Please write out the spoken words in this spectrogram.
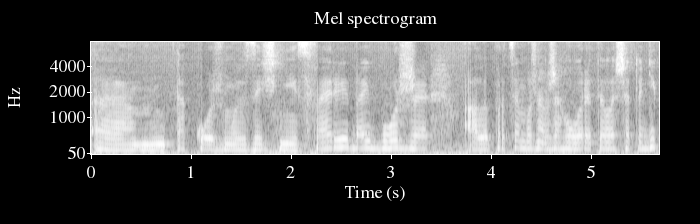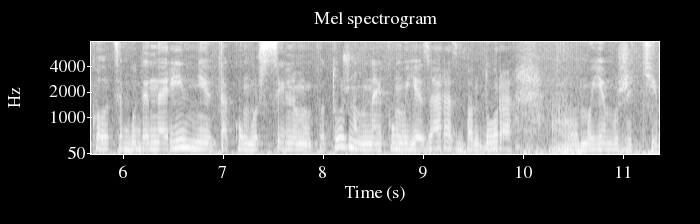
ем, також в музичній сфері, дай Боже. Але про це можна вже говорити лише тоді, коли це буде на рівні такому ж сильному, потужному, на якому є зараз бандура е, в моєму житті.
